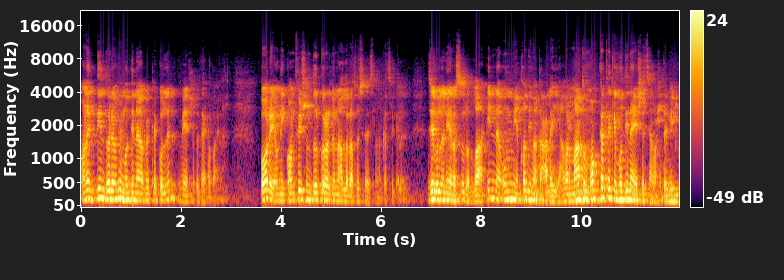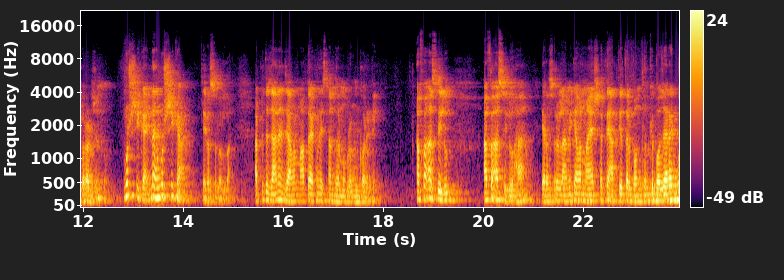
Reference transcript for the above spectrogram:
অনেক দিন ধরে উনি মদিনায় অপেক্ষা করলেন, মেয়ের সাথে দেখা পায় না। পরে উনি কনফিউশন দূর করার জন্য আল্লাহ রাসুল ইসলামের কাছে গেলেন। যে বললেন, ইয়া রাসুল আল্লাহ ইন্না উম্মি কদিমাত আলাইয়া, আমার মা তো মক্কা থেকে মদিনায় এসেছে আমার সাথে মিট করার জন্য। মুর্শিকা না মুর্শিকা এ রাসুল আল্লাহ আপনি তো জানেন যে আমার মা তো এখন ইসলাম ধর্ম গ্রহণ করেনি। আফা আসিলু আফা আসিলু হা এ রাসুল্লাহ আমি কি আমার মায়ের সাথে আত্মীয়তার বন্ধনকে বজায় রাখব?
